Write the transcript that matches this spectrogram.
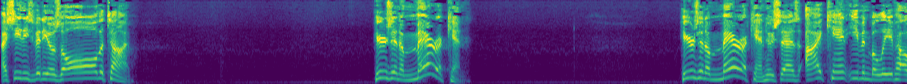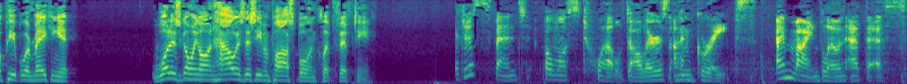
I see these videos all the time. Here's an American. Here's an American who says, I can't even believe how people are making it. What is going on? How is this even possible in clip 15? I just spent almost $12 on grapes. I'm mind blown at this.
